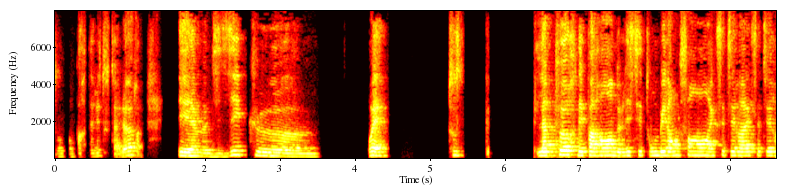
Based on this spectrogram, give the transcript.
donc on partageait tout à l'heure. Et elle me disait que, ouais, tout, la peur des parents de laisser tomber l'enfant, etc., etc.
